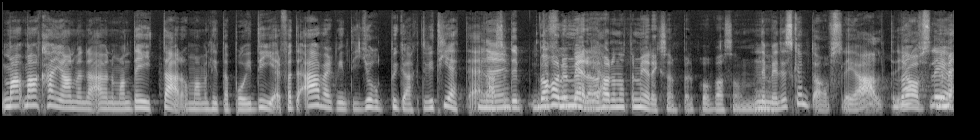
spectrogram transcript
Man, man kan ju använda det även om man dejtar om man vill hitta på idéer. För att det är verkligen inte jobbiga aktiviteter. Nej. Alltså det, vad har du mer? Har du något mer exempel på vad som... Nej men det ska inte avslöja allt. Jag avslöjar Nej,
